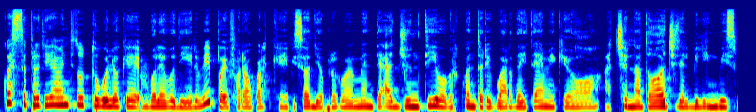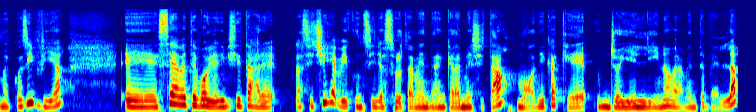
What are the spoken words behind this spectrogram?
questo è praticamente tutto quello che volevo dirvi, poi farò qualche episodio probabilmente aggiuntivo per quanto riguarda i temi che ho accennato oggi del bilinguismo e così via. E se avete voglia di visitare la Sicilia vi consiglio assolutamente anche la mia città, Modica, che è un gioiellino veramente bella,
